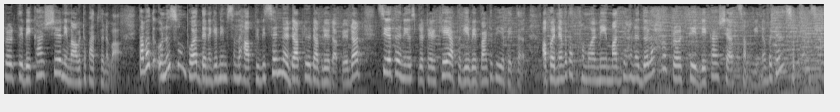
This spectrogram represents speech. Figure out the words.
ප්‍රවෘත්ති විකාශය නිමවට පත්වනවා. තවත් උණුසුම් පුවත් දැනගැනීම සඳහා පිවිසෙන්න www.siyathnews.lk අපගේ වෙබ් අඩවිය වෙත. අප නැවතත් හමුවන්නේ මධ්‍යහන 12 ප්‍රවෘත්ති විකාශයත් සමගින් ඔබට සුබ දවසක්.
